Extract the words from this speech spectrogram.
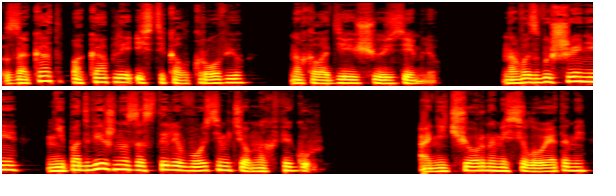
Закат по капле истекал кровью на холодеющую землю. На возвышении неподвижно застыли восемь темных фигур. Они черными силуэтами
